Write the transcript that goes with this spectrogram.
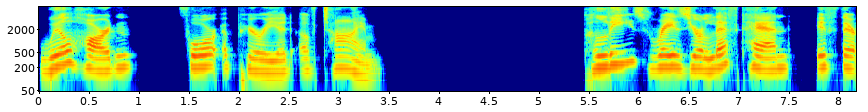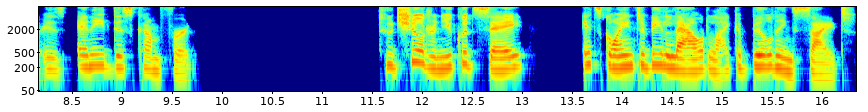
will harden for a period of time. Please raise your left hand if there is any discomfort. To children, you could say, It's going to be loud like a building site.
